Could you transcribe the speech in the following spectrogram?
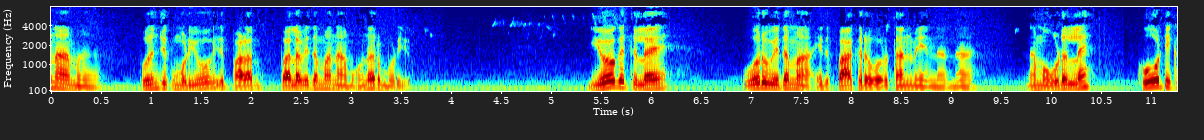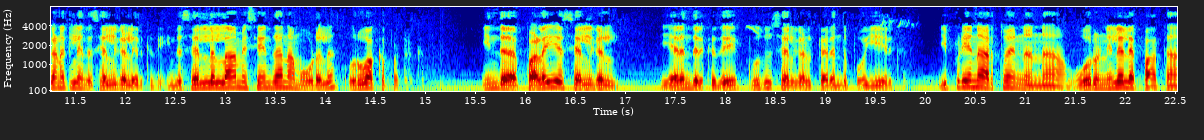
நாம் புரிஞ்சுக்க முடியும் இது பல பலவிதமாக நாம் உணர முடியும். யோகத்தில் ஒரு விதமாக இது பார்க்குற ஒரு தன்மை என்னன்னா நம்ம உடலில் கோட்டி கணக்கில் இந்த செல்கள் இருக்குது. இந்த செல் எல்லாமே சேர்ந்தா நம்ம உடல் உருவாக்கப்பட்டிருக்கு. இந்த பழைய செல்கள் இறந்துருக்குது புது செல்கள் பிறந்து போயே இருக்குது. இப்படியான அர்த்தம் என்னன்னா ஒரு நிலையில பார்த்தா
